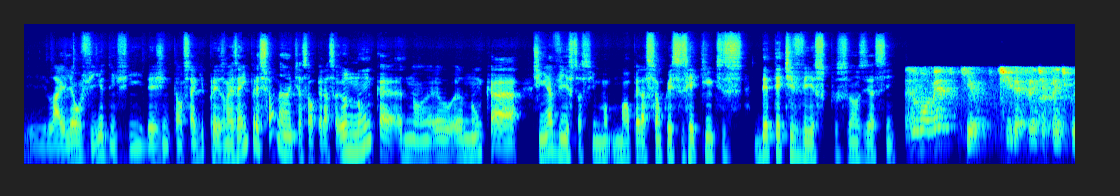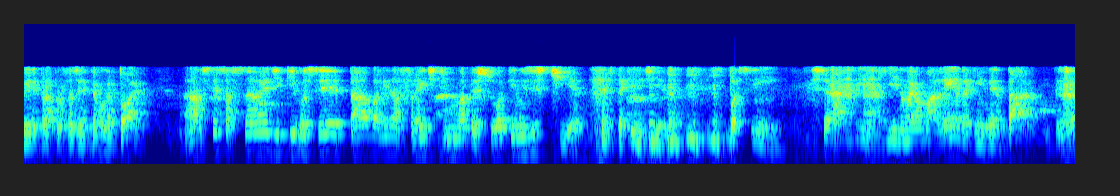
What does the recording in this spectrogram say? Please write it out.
e lá ele é ouvido, enfim, e desde então segue preso. Mas é impressionante essa operação. Eu nunca, eu, eu nunca tinha visto assim uma, uma operação com esses requintes detetivescos, vamos dizer assim. No momento que eu tive frente a frente com ele para fazer o interrogatório, a sensação é de que você estava ali na frente de uma pessoa que não existia antes daquele dia, né? tipo assim, será que, que não é uma lenda que inventaram, entendeu?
